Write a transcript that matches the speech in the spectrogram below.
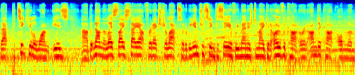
that particular one is. Uh, but nonetheless, they stay out for an extra lap, so it'll be interesting to see if we manage to make an overcut or an undercut on them.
